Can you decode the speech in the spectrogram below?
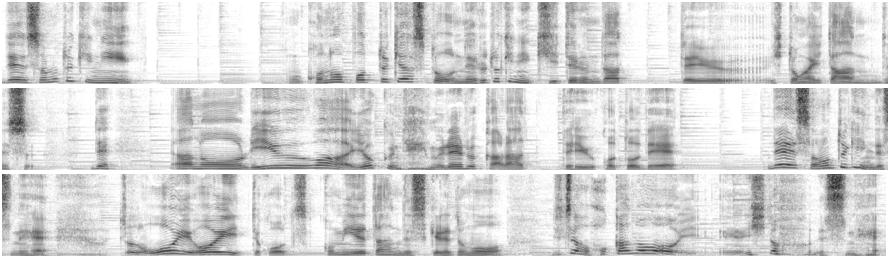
で、その時に、このポッドキャストを寝る時に聞いてるんだっていう人がいたんです。で、あの、理由はよく眠れるからっていうことで、で、その時にですね、ちょっとおいおいってこう突っ込み入れたんですけれども、実は他の人もですね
